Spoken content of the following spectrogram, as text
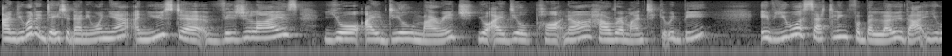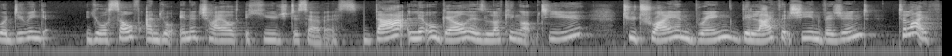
and you hadn't dated anyone yet and you used to visualize your ideal marriage, your ideal partner, how romantic it would be if you are settling for below that, you are doing yourself and your inner child a huge disservice. That little girl is looking up to you to try and bring the life that she envisioned to life.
